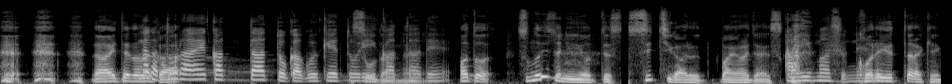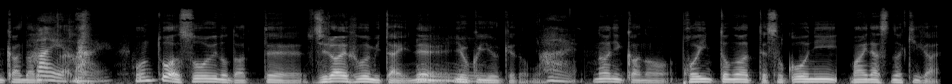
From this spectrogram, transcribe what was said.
相手のなんか捉え方とか受け取り方で、ね、あとその人によってスイッチがある場合あるじゃないですか。ありますね。これ言ったら喧嘩になるみたいな。はいはい。本当はそういうのだって地雷踏むみたいにね、よく言うけども、はい、何かのポイントがあってそこにマイナスの木が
